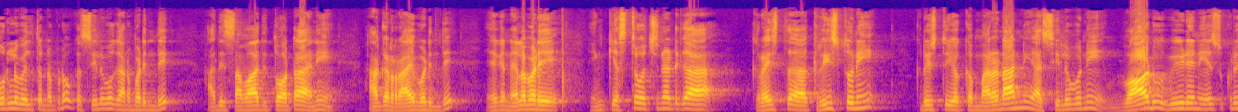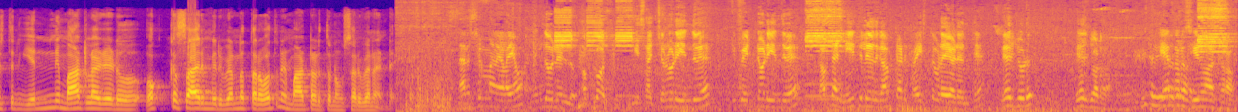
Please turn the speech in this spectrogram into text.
ఊర్లో వెళ్తున్నప్పుడు ఒక సిలువ కనబడింది. అది సమాధి తోట అని అక్కడ రాయబడింది. ఇక నిలబడి ఇంకిష్టం వచ్చినట్టుగా క్రైస్త క్రీస్తుని క్రీస్తు యొక్క మరణాన్ని ఆ శిలువుని వాడు వీడని యేసుక్రీస్తుని ఎన్ని మాట్లాడాడో ఒక్కసారి మీరు విన్న తర్వాత నేను మాట్లాడుతున్నాను ఒకసారి వినండి. నరసింహ నిలయం హిందువులు ఇల్లు అఫ్కోర్స్ ఈ సత్యనుడు హిందువే ఈ పెట్టినోడు హిందువే. కాబట్టి నీతి లేదు కాబట్టి ఆడు క్రైస్తవుడు అయ్యాడు అంతే పేరు చూడు. పేరు చూడరా. పీతల శ్రీనివాసరావు.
